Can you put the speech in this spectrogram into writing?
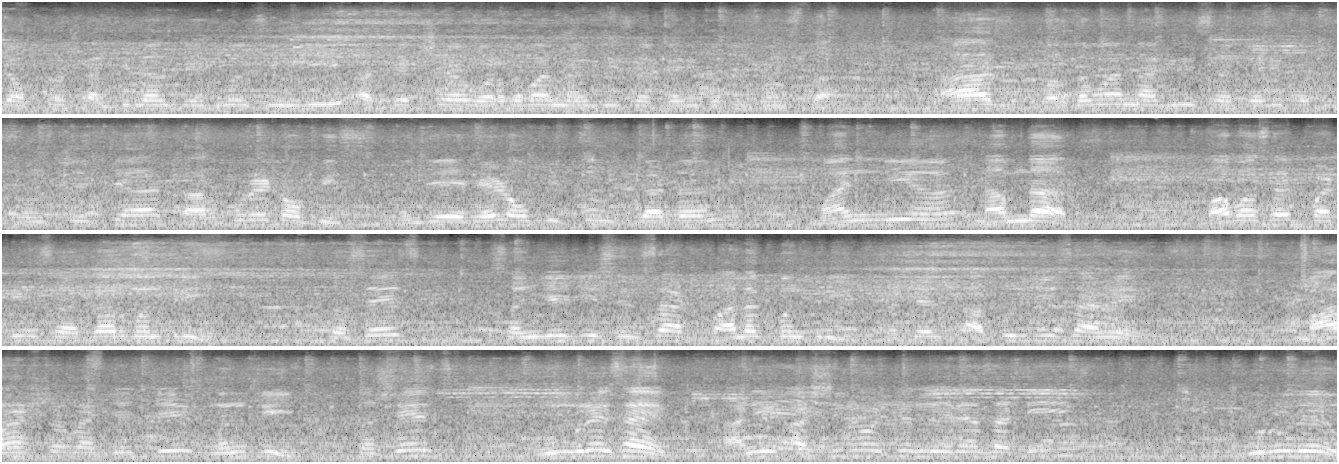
डॉक्टर शांतीलाल तेजमल सिंगी अध्यक्ष वर्धमान नागरी सहकारी पतसंस्था. आज वर्धमान नागरी सहकारी पतसंस्थेच्या कॉर्पोरेट ऑफिस म्हणजे हेड ऑफिसचं उद्घाटन माननीय नामदार बाबासाहेब पाटील सहकार मंत्री तसेच संजयजी सिरसाट पालकमंत्री तसेच अतुलजी साहेब महाराष्ट्र राज्याचे मंत्री तसेच उमरे साहेब आणि आशीर्वचन देण्यासाठी गुरुदेव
